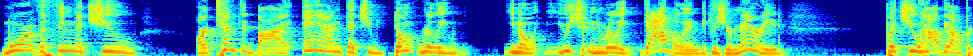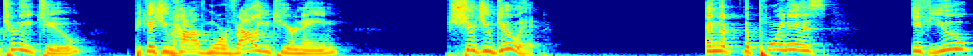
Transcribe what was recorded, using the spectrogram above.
more of the thing that you are tempted by and that you don't really you know you shouldn't really dabble in because you're married but you have the opportunity to because you have more value to your name should you do it and the, the point is, if you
